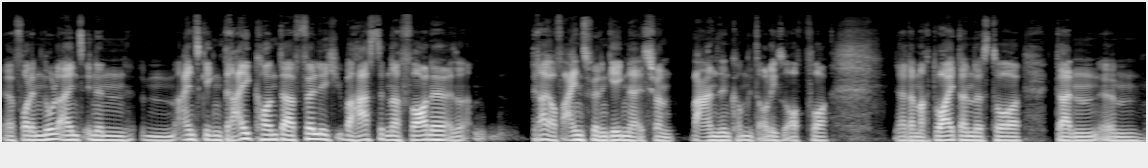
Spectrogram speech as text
äh, vor dem 0-1 in einen ähm, 1 gegen 3 Konter, völlig überhastet nach vorne. Also 3 auf 1 für den Gegner ist schon Wahnsinn, kommt jetzt auch nicht so oft vor. Ja, da macht White dann das Tor, dann ähm,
